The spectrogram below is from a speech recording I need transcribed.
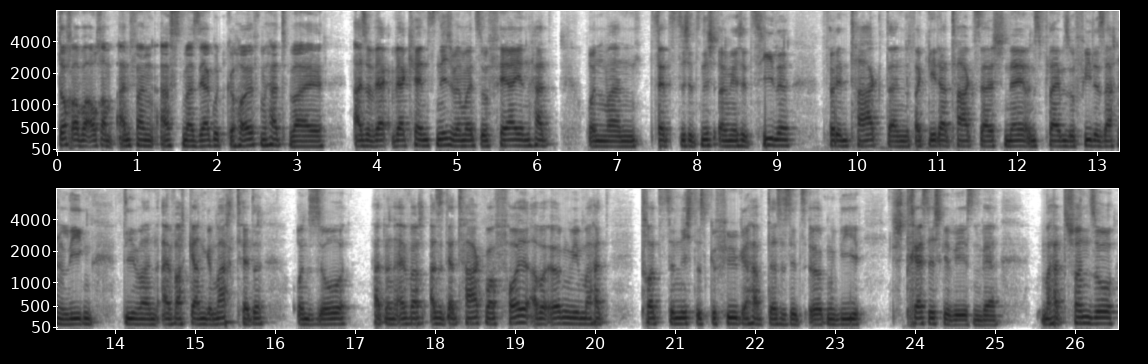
doch aber auch am Anfang erstmal sehr gut geholfen hat, weil, also wer, wer kennt es nicht, wenn man jetzt so Ferien hat und man setzt sich jetzt nicht irgendwelche Ziele, für den Tag, dann vergeht der Tag sehr schnell und es bleiben so viele Sachen liegen, die man einfach gern gemacht hätte. Und so hat man einfach, also der Tag war voll, aber irgendwie man hat trotzdem nicht das Gefühl gehabt, dass es jetzt irgendwie stressig gewesen wäre. Man hat schon so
